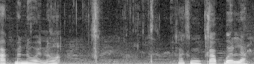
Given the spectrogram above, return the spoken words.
พักมาหน่อยเนาะพักถึงกลับเบิ้ลล่ะ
